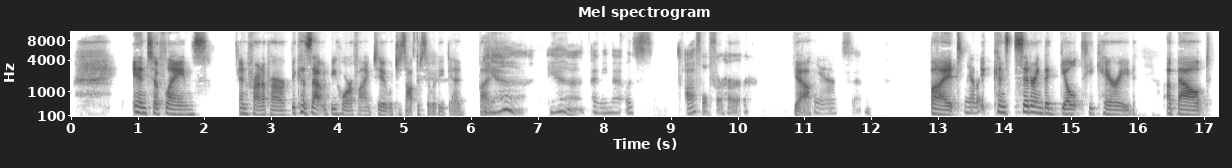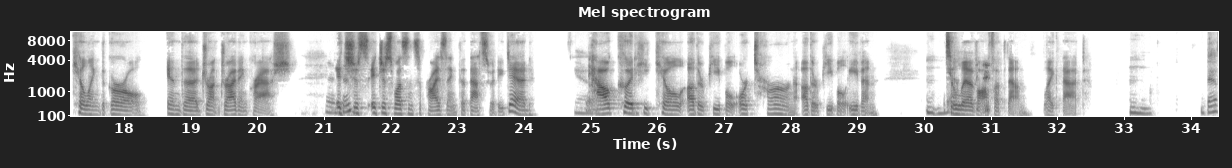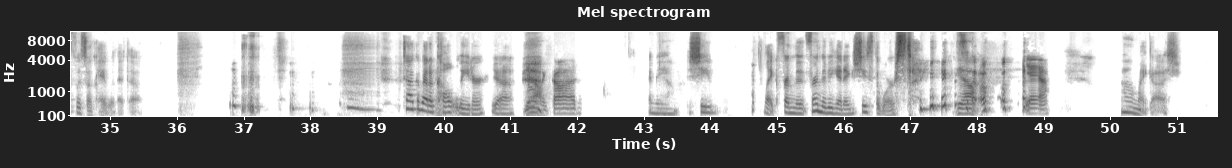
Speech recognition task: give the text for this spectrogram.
into flames in front of her? Because that would be horrifying too, which is obviously what he did. But yeah, yeah. I mean, that was awful for her. Yeah. Yeah. So but, yeah, but considering the guilt he carried about killing the girl in the drunk driving crash, mm-hmm. it's just it just wasn't surprising that that's what he did. Yeah. How could he kill other people or turn other people even mm-hmm. to yeah. live off of them like that? Mm-hmm. Bev was okay with it though. Talk about a yeah. cult leader. Yeah. Oh my God. I mean, she like from the from the beginning, she's the worst. yeah. So. Yeah. Oh my gosh.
